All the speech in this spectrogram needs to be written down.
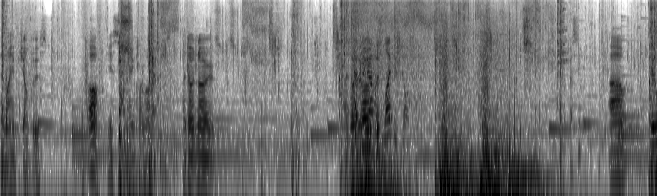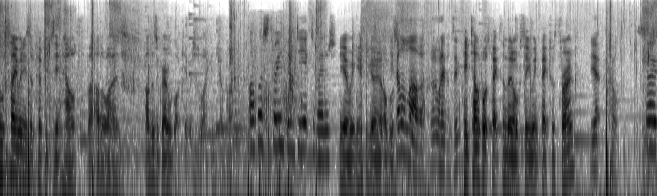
They might have jump boost. Oh, yes, you can climb up. I don't know. I How don't do we know know how much life he's got? Jesse? um, it'll say when he's at 50% health, but otherwise... Oh, there's a gravel block here, which is why I can jump up. Obelisk 3 has been deactivated. Yeah, we have to go to He Obelisk. fell in lava. I don't know what happens then. He teleports back to the middle, so he went back to his throne. Yeah, cool. So,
